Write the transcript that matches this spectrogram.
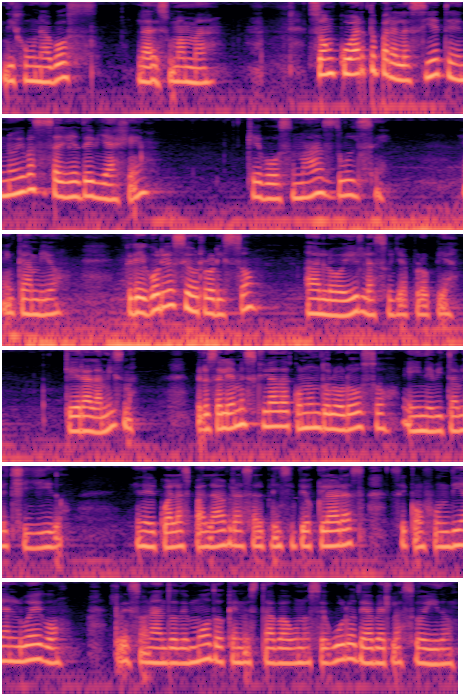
dijo una voz, la de su mamá. Son cuarto para las siete, ¿no ibas a salir de viaje? Qué voz más dulce. En cambio, Gregorio se horrorizó al oír la suya propia, que era la misma, pero salía mezclada con un doloroso e inevitable chillido, en el cual las palabras, al principio claras, se confundían luego, resonando de modo que no estaba uno seguro de haberlas oído.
